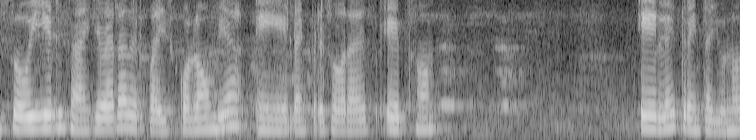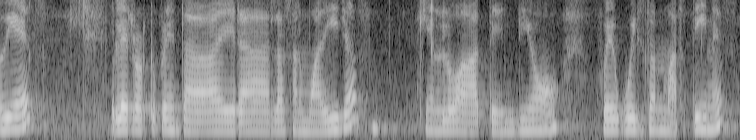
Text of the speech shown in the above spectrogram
soy Elizabeth Guevara del país Colombia. Eh, la impresora es Edson L3110. El error que presentaba era las almohadillas. Quien lo atendió fue Wilton Martínez.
